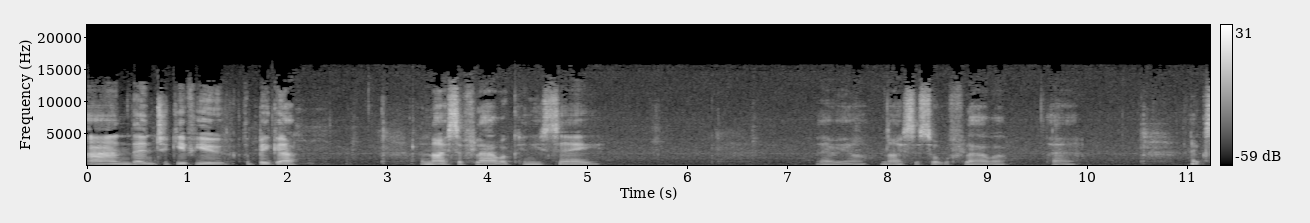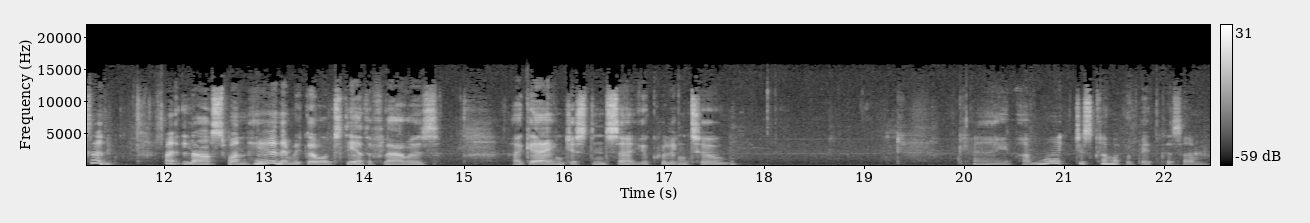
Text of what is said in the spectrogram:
and then to give you a bigger a nicer flower can you see? There we are. Nicer sort of flower there excellent right last one here then we go on to the other flowers again just insert your quilling tool Okay, I might just come up a bit because I'm... Um,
